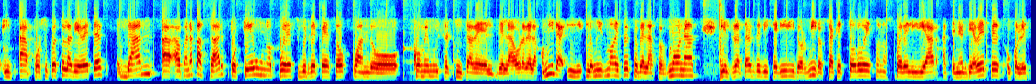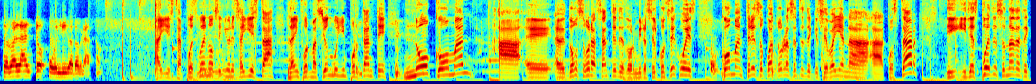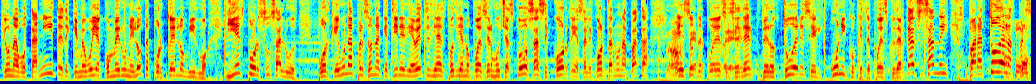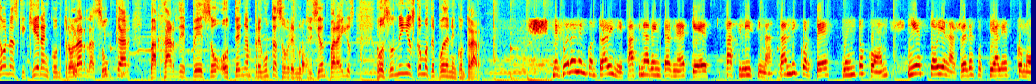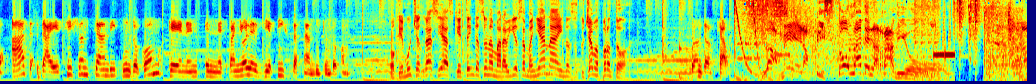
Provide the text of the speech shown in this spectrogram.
y ah, por supuesto la diabetes, dan, van a pasar porque uno puede subir de peso cuando come muy cerquita de, de la hora de la comida. Y lo mismo es eso de las hormonas y el tratar de digerir y dormir. O sea que todo eso nos puede lidiar a tener diabetes o colesterol alto o el hígado graso. Ahí está. Pues bueno, señores, ahí está la información muy importante. No coman a eh, dos horas antes de dormir. O sea, el consejo es coman tres o cuatro horas antes de que se vayan a, acostar y, después de eso nada de que una botanita y de que me voy a comer un elote porque es lo mismo. Y es por su salud, porque una persona que tiene diabetes ya después ya no puede hacer muchas cosas, se corta, ya se le cortan una pata. eso te puede suceder, pero tú eres el único que te puedes cuidar. Gracias, Andy. Para todas las personas que quieran controlar el azúcar, bajar de peso o tengan preguntas sobre nutrición para ellos o sus niños, ¿cómo te pueden encontrar? Me pueden encontrar en mi página de internet que es facilísima, sandycortez.com y estoy en las redes sociales como at dietitiansandy.com que en, en, español es dietistasandy.com. Ok, muchas gracias, que tengas una maravillosa mañana y nos escuchamos pronto. Pronto, chao. La mera pistola de la radio.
